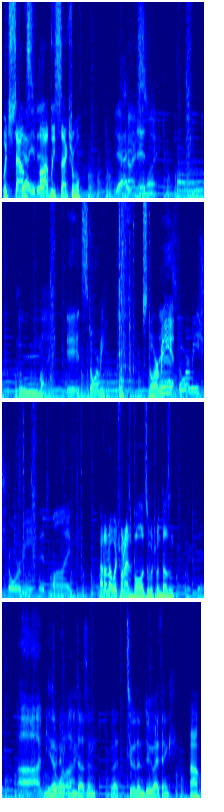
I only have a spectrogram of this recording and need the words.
which sounds Yeah, oddly sexual. Yeah, he Nice. did. Oh my. Oh my. It's stormy. Stormy? Yeah, stormy, stormy. It's fine. I don't know which one has bullets and which one doesn't. You're dead. Uh, Yeah, neither one of them doesn't, but two of them do, I think. Oh,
